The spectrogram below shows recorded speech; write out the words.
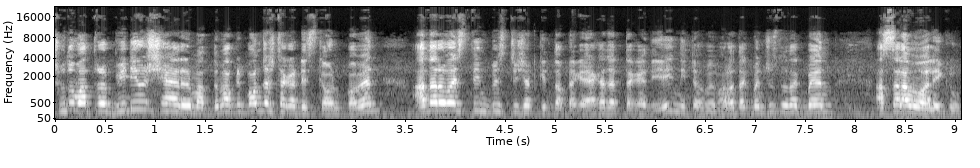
শুধুমাত্র ভিডিও শেয়ারের মাধ্যমে আপনি পঞ্চাশ টাকা ডিসকাউন্ট পাবেন। আদারওয়াইজ তিন পিস টি শার্ট কিন্তু আপনাকে এক হাজার টাকা দিয়েই নিতে হবে। ভালো থাকবেন, সুস্থ থাকবেন। আসসালামু আলাইকুম।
